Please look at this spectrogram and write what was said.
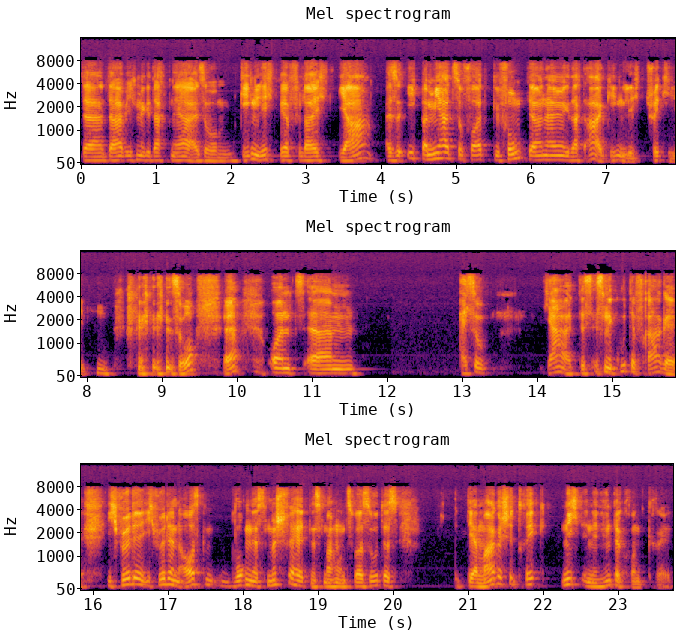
da, da habe ich mir gedacht, naja, also Gegenlicht wäre vielleicht, ja, also ich, bei mir hat sofort gefunkt, ja, und dann habe ich mir gedacht, ah, Gegenlicht, tricky. Hm. so, ja. Und ähm, also ja, das ist eine gute Frage. Ich würde, ich würde ein ausgewogenes Mischverhältnis machen, und zwar so, dass der magische Trick nicht in den Hintergrund gerät.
